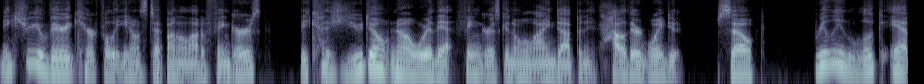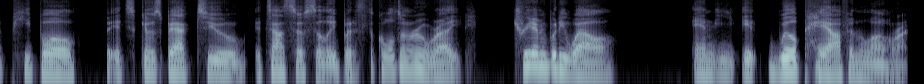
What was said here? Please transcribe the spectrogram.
make sure you're very careful that you don't step on a lot of fingers because you don't know where that finger is going to wind up and how they're going to. So, really look at people. It goes back to, it sounds so silly, but it's the golden rule, right? Treat everybody well, and it will pay off in the long run.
